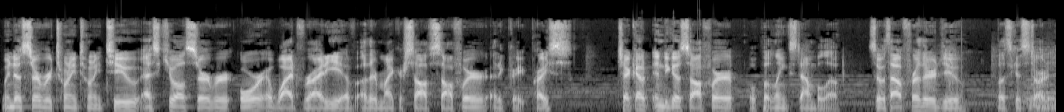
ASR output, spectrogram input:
Windows Server 2022, SQL Server, or a wide variety of other Microsoft software at a great price. Check out Indigo Software. We'll put links down below. So without further ado, let's get started.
